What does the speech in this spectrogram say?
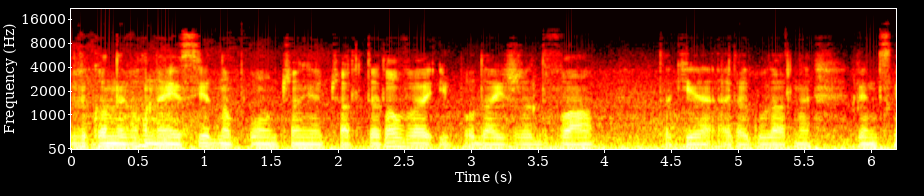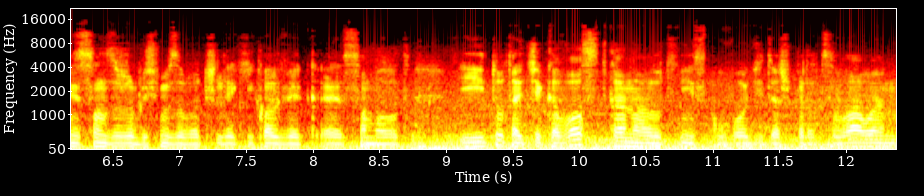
e, wykonywane jest jedno połączenie czarterowe i bodajże dwa takie regularne, więc nie sądzę, żebyśmy zobaczyli jakikolwiek e, samolot. I tutaj ciekawostka, na lotnisku w Łodzi też pracowałem.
